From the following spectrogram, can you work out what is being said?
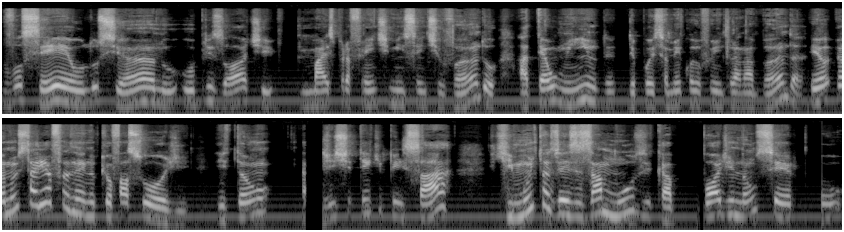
você, o Luciano, o Brizotti, mais para frente me incentivando, até o Inho, depois também quando fui entrar na banda, eu, eu não estaria fazendo o que eu faço hoje. Então a gente tem que pensar que muitas vezes a música pode não ser o,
